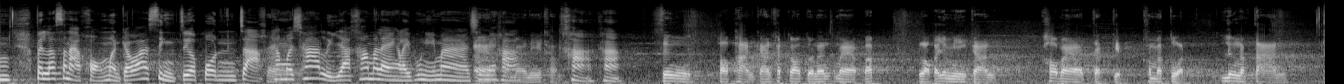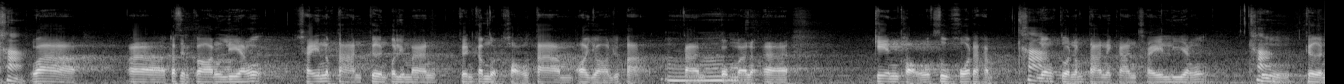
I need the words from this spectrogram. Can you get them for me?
มเป็นลักษณะของเหมือนกับว่าสิ่งเจือปนจากใช่ธรรมชาติหรือยาฆ่าแมลงอะไรพวกนี้มาใช่ไหมคะอ่าประมาณนี้ครับ ค่ะค่ะ ซึ่งพอผ่านการคัดกรองตัวนั้นมาปั๊บเราก็จะมีการเข้ามาจัดเก็บเข้ามาตรวจเรื่องน้ำตาล ค่ะ ว่าอ่าเกษตรกรเลี้ยงใช้น้ำตาลเกินปริมาณ เกินกำหนดของตามออยหรือเปล่า ตามกรมอ่าเกณฑ์ของซูโคสอะครับ ค่ะเรื่องตัวน้ำตาลในการใช้เลี้ยงค่ะพึ่งเกิน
